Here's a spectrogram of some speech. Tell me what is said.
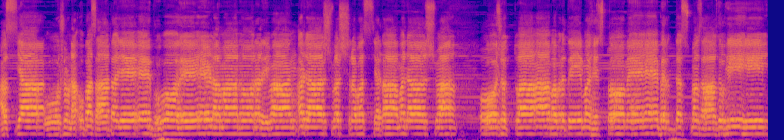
अस्या ऊषुण उपसातये भुवो हेळमानोररिवाङ् अजाश्वश्रवस्य तामजाश्व। ओषुत्वा भवृते महि स्तोमेभिर्दस्म साधुभिः।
